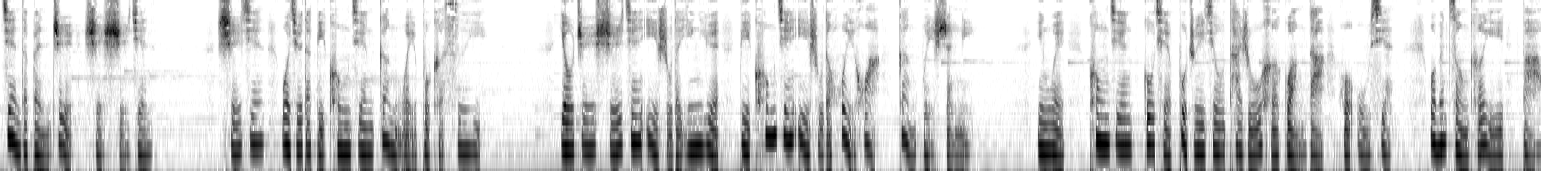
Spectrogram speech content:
剑的本质是时间，时间我觉得比空间更为不可思议。有之时间艺术的音乐比空间艺术的绘画更为神秘，因为空间姑且不追究它如何广大或无限，我们总可以。把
